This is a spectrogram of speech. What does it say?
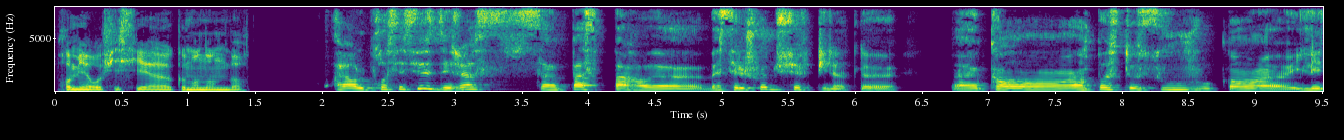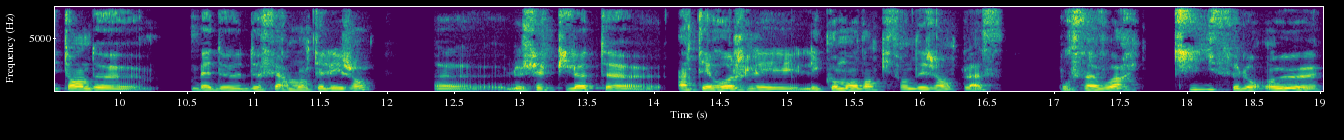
premier officier à commandant de bord? Alors, le processus, déjà, ça passe par, bah, c'est le choix du chef pilote. quand un poste s'ouvre ou quand il est temps de, bah, de, de, faire monter les gens, le chef pilote interroge les, commandants qui sont déjà en place pour savoir qui, selon eux,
